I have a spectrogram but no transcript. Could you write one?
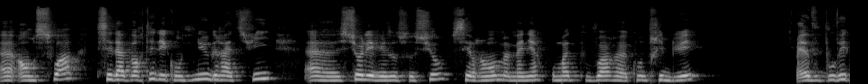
euh, en soi, c'est d'apporter des contenus gratuits sur les réseaux sociaux. C'est vraiment ma manière pour moi de pouvoir contribuer vous pouvez,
